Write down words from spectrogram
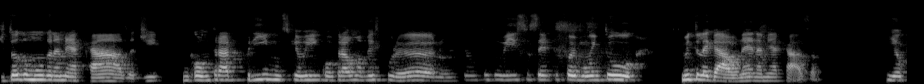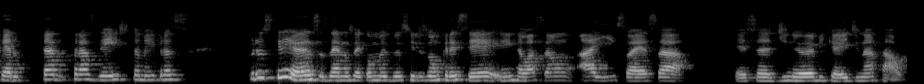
de todo mundo na minha casa, de encontrar primos que eu ia encontrar uma vez por ano. Então, tudo isso sempre foi muito, muito legal, né, na minha casa. E eu quero tra trazer isso também para as crianças, né? Não sei como os meus filhos vão crescer em relação a isso, a essa essa dinâmica aí de Natal.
